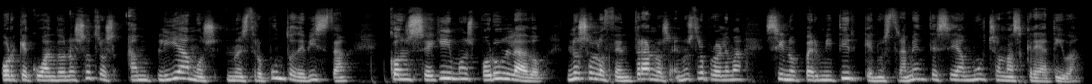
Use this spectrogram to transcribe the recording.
porque cuando nosotros ampliamos nuestro punto de vista, conseguimos, por un lado, no solo centrarnos en nuestro problema, sino permitir que nuestra mente sea mucho más creativa.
